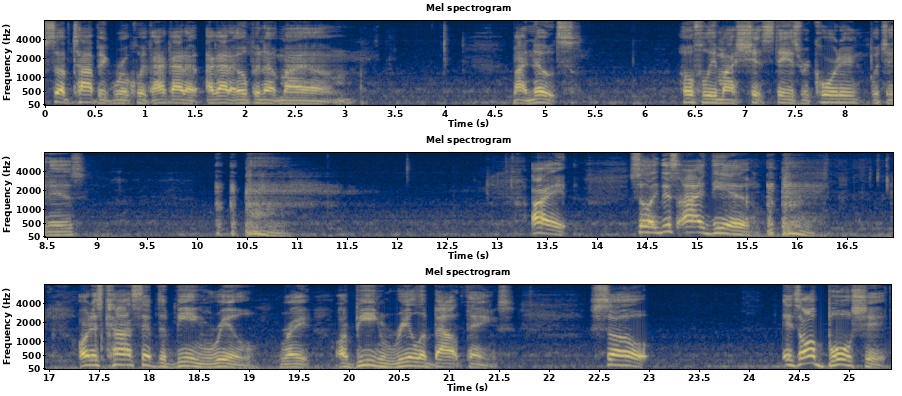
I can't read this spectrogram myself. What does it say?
Subtopic real quick. I gotta I gotta open up my um my notes. Hopefully my shit stays recording, which it is. All right. So like this idea or this concept of being real, right? Or being real about things. So it's all bullshit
